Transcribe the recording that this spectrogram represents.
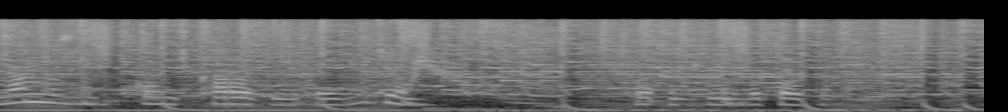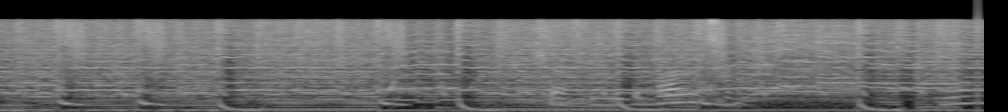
Нам нужно какое-нибудь коротенькое видео. Вот, например, вот это. Сейчас оно добавится. Ну.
